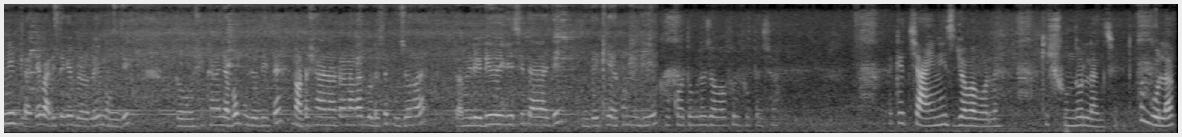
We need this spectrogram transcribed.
মিনিট লাগে বাড়ি থেকে বেরোলেই মন্দির। তো সেখানে যাব পুজো দিতে। নটা সাড়ে নটা নাগাদ বলেছে পুজো হয়। তো আমি রেডি হয়ে গেছি তার আগে। দেখি এখন গিয়ে। কতগুলো জবা ফুল ফুটেছে। একে চাইনিজ জবা বলে। কি সুন্দর লাগছে। এটা গোলাপ।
